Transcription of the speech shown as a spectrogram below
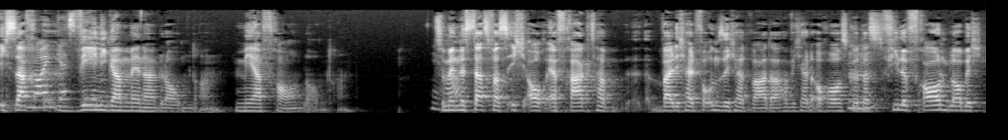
Ich sag, weniger Männer glauben dran, mehr Frauen glauben dran. Ja. Zumindest das, was ich auch erfragt habe, weil ich halt verunsichert war. Da habe ich halt auch rausgehört, mhm. dass viele Frauen, glaube ich,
